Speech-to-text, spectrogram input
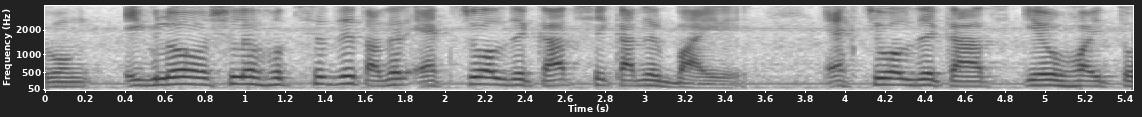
এবং এগুলো আসলে হচ্ছে যে তাদের অ্যাকচুয়াল যে কাজ, সেই কাজের বাইরে। অ্যাকচুয়াল যে কাজ, কেউ হয়তো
